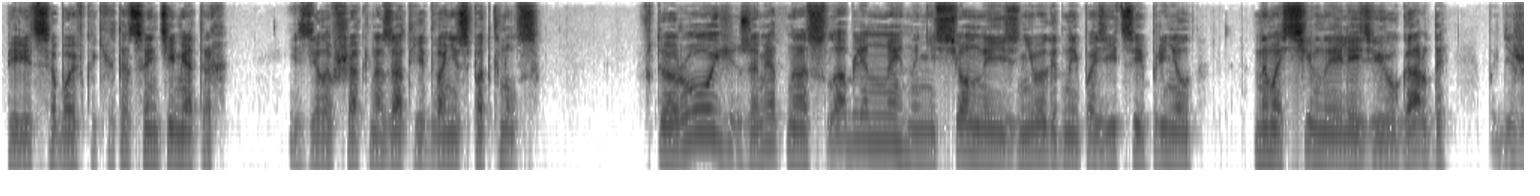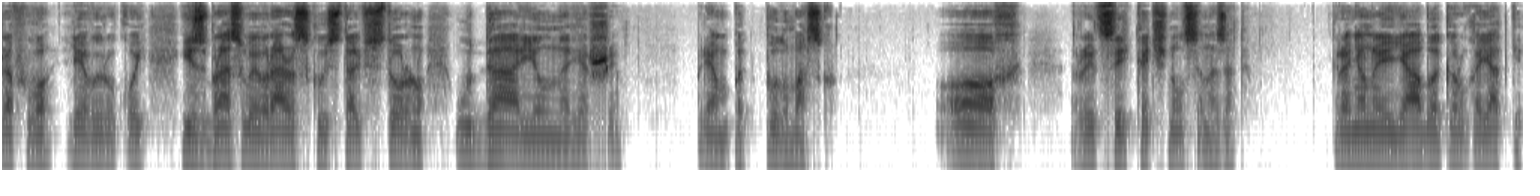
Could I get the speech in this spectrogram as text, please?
перед собой в каких-то сантиметрах и, сделав шаг назад, едва не споткнулся. Второй, заметно ослабленный, нанесенный из невыгодной позиции, принял на массивное лезвие угарды — подержав его левой рукой и сбрасывая вражескую сталь в сторону, ударил навершие, прямо под полумаску. Ох! Рыцарь качнулся назад. Граненое яблоко рукоятки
